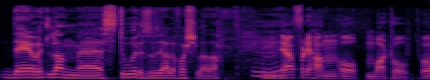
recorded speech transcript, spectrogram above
det er jo et land med store sosiale forskjeller, da. Ja, fordi han åpenbart håper på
